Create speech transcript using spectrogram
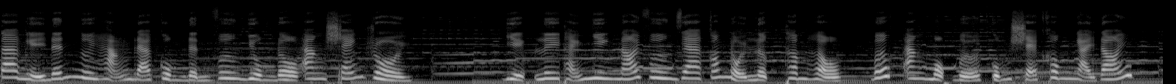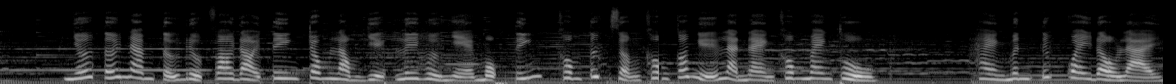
Ta nghĩ đến ngươi hẳn đã cùng định vương dùng đồ ăn sáng rồi. Diệp Ly thản nhiên nói vương gia có nội lực thâm hậu, Bớt ăn một bữa cũng sẽ không ngại đói. Nhớ tới nam tử được voi đòi tiên, trong lòng Diệp Ly hừ nhẹ một tiếng, Không tức giận, không có nghĩa là nàng không mang thù. Hàng Minh tức quay đầu lại.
